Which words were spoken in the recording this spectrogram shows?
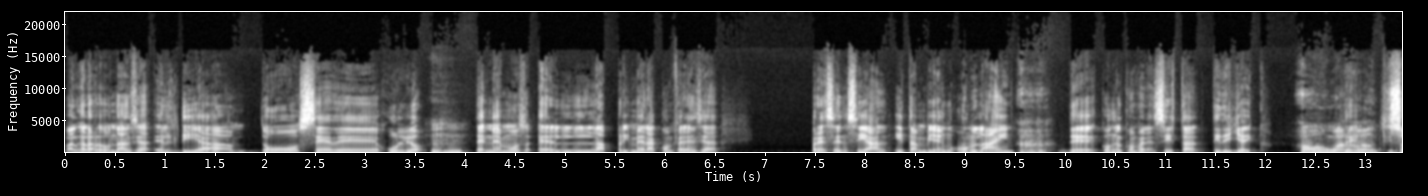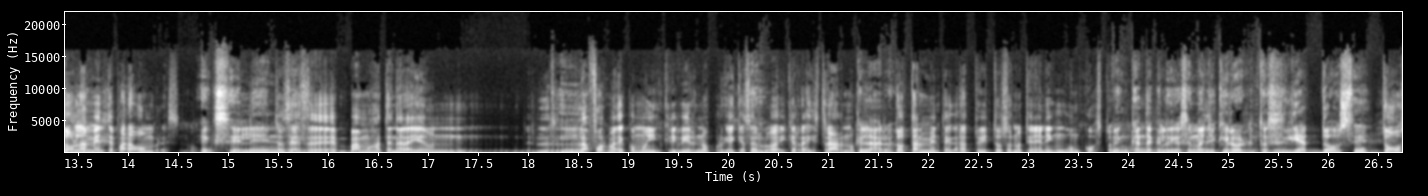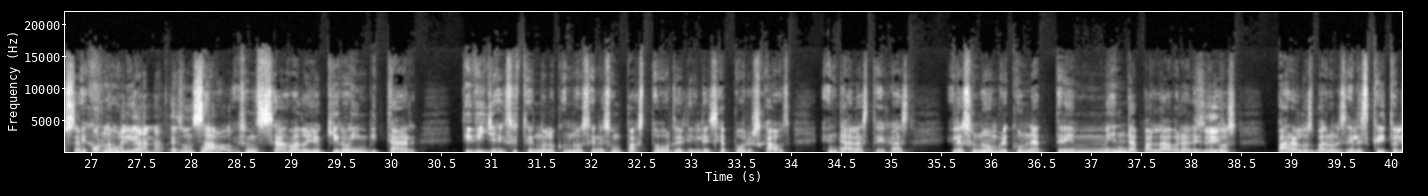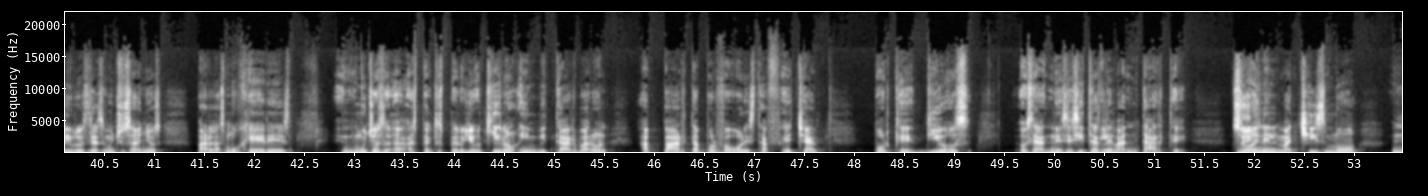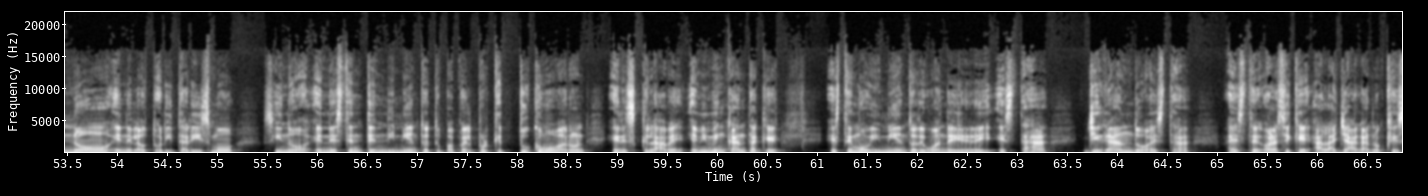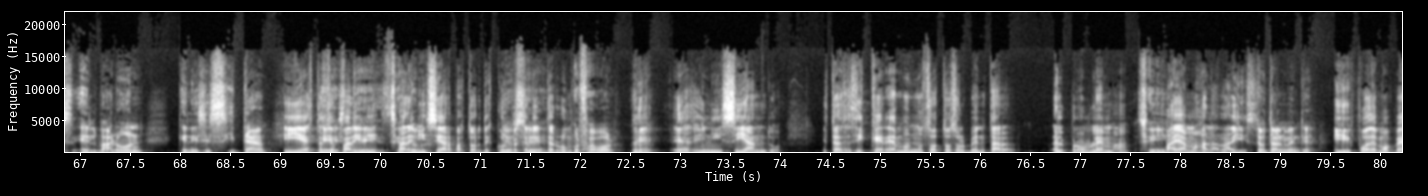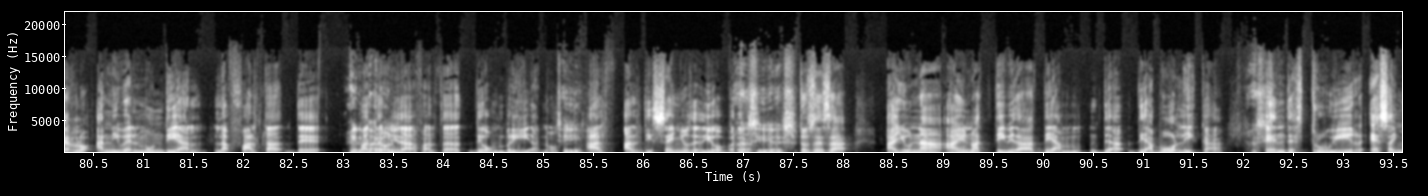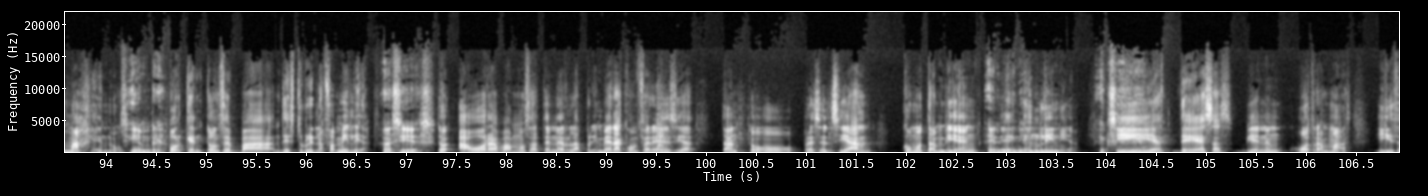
valga la redundancia, el día 12 de julio tenemos la primera conferencia presencial y también online de, con el conferencista T.D. Jake. Oh, wow. solamente para hombres. ¿no? Excelente. Entonces, eh, vamos a tener ahí la forma de cómo inscribirnos, porque hay que hacerlo, hay que registrarnos. Claro. Totalmente gratuito, eso no tiene ningún costo. Me encanta que lo digas. Hermano, yo quiero, entonces, el día 12. 12 por la mañana, es un sábado. Es un sábado. Yo quiero invitar. T.D. Jake, si ustedes no lo conocen, es un pastor de la iglesia Potter's House en Dallas, Texas. Él es un hombre con una tremenda palabra de Dios para los varones. Él ha escrito libros desde hace muchos años para las mujeres, en muchos aspectos, pero yo quiero invitar, varón, aparta por favor esta fecha, porque Dios, o sea, necesitas levantarte, no en el machismo, no en el autoritarismo, sino en este entendimiento de tu papel, porque tú como varón eres clave. Y a mí me encanta que este movimiento de One Day, Day está llegando a esta, a este, ahora sí que a la llaga, ¿no? Que es el varón que necesita. Y este, es para, este, iniciar, pastor, disculpe que le interrumpa. Por favor. Es iniciando. Entonces, si queremos nosotros solventar el problema, vayamos a la raíz. Totalmente. Y podemos verlo a nivel mundial, la falta de paternidad, falta de hombría, ¿no? Sí. Al, al, diseño de Dios, ¿verdad? Así es. Entonces, a, hay una, hay una actividad diabólica en destruir esa imagen, ¿no? Siempre. Porque entonces va a destruir la familia. Así es. ahora vamos a tener la primera conferencia, tanto presencial como también en línea. Y de esas vienen otras más. Y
